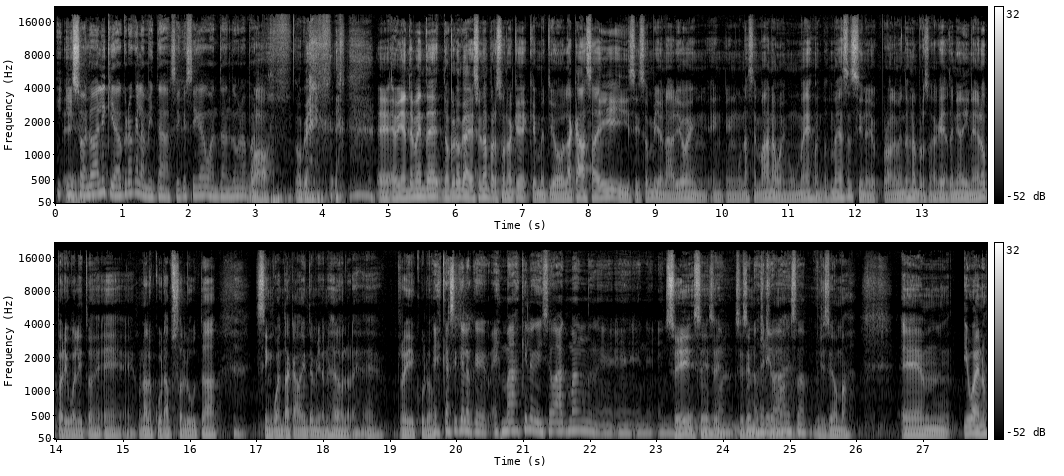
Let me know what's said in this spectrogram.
Y, solo ha liquidado creo que la mitad, así que sigue aguantando una parte. Wow, ok. Eh, evidentemente, no creo que haya sido una persona que, que, metió la casa ahí y se hizo millonario en, en, una semana o en un mes o en dos meses, sino yo, probablemente es una persona que ya tenía dinero, pero igualito es, es una locura absoluta 50k, 20 millones de dólares. Es ridículo. Es casi que lo que es más que lo que hizo Ackman en, en sí, sí, sí, sí, sí, muchísimo más, muchísimo más. Em, y bueno,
